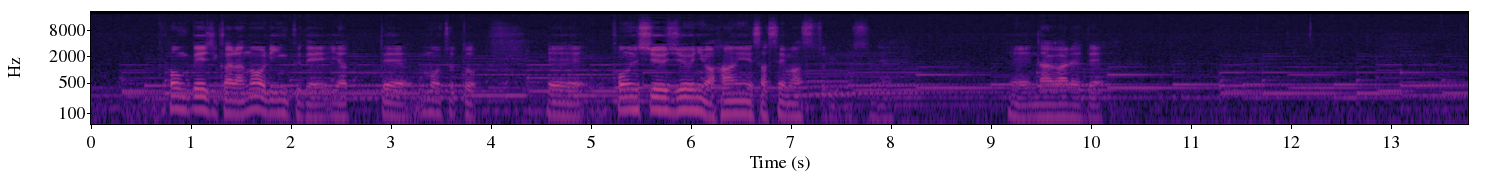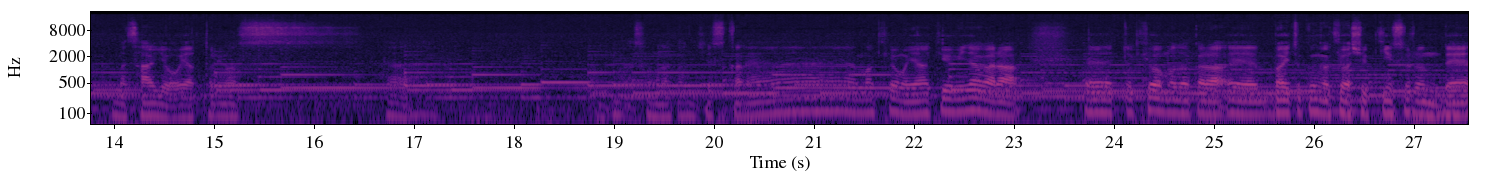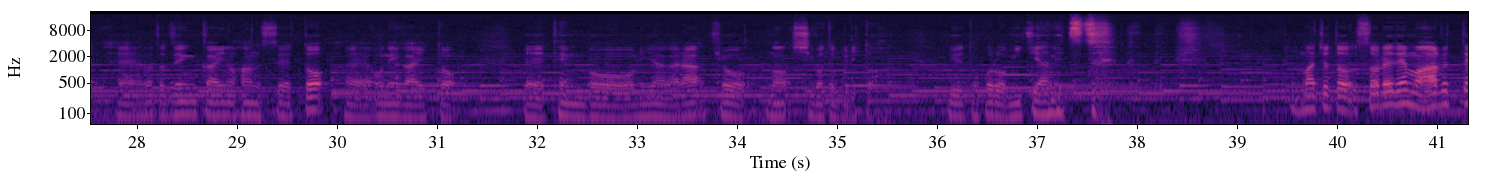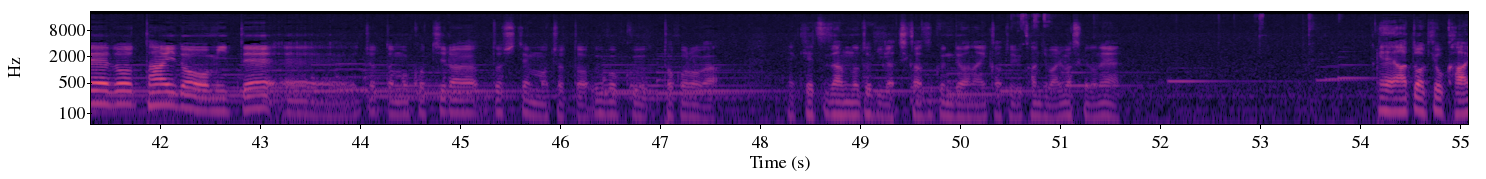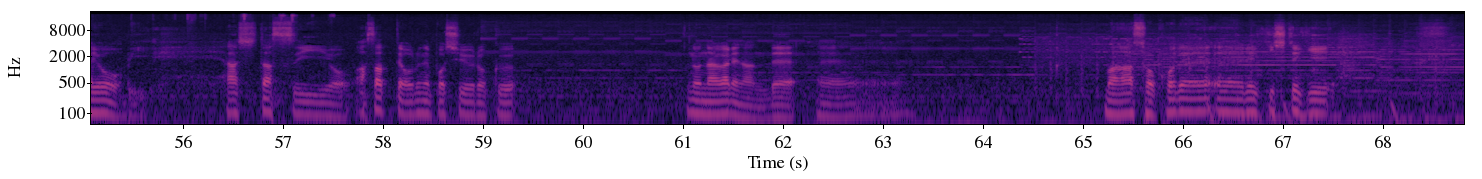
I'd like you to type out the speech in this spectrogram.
ホームページからのリンクでやってもうちょっと、えー、今週中には反映させますというですね、えー、流れで、まあ、作業をやっております。そんな感じですかね、まあ、今日も野球見ながら、えー、っと今日もだから、えー、バイト君が今日は出勤するんで、えー、また前回の反省と、えお願いと、え展望を見ながら今日の仕事ぶりというところを見極めつつ まあちょっとそれでもある程度態度を見て、えーちょっともうこちらとしてもちょっと動くところが決断の時が近づくんではないかという感じもありますけどね、えー、あとは今日火曜日。明日水曜。明後日オルネポ収録の流れなんで、えー、まあそこで、えー、歴史的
